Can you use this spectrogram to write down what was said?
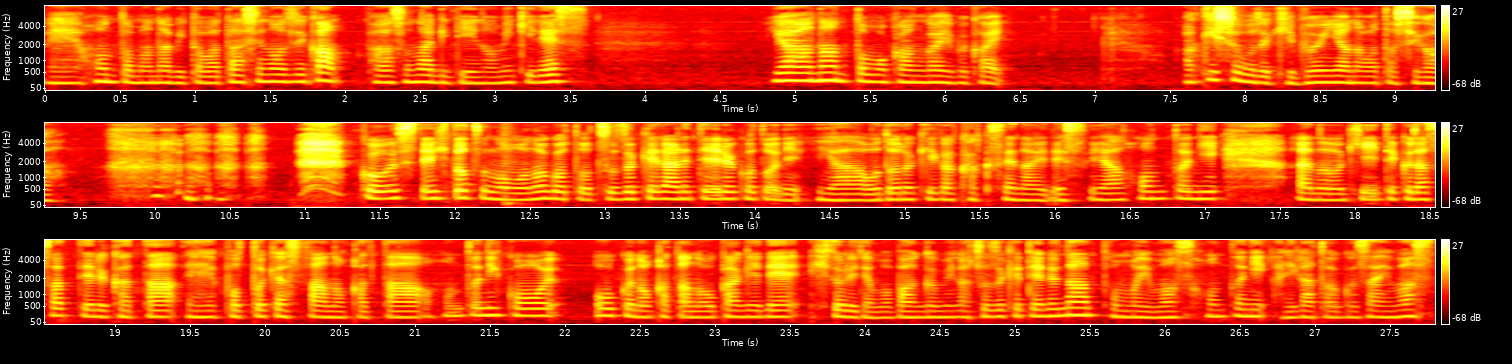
えー本と学びと私の時間パーソナリティのみきです。いやーなんとも感慨深い。飽き性で気分屋な私が。こうして一つの物事を続けられていることにいやー驚きが隠せないです。いやー本当にあの聞いてくださっている方、えーポッドキャスターの方本当にこう多くの方のおかげで一人でも番組が続けてるなと思います。本当にありがとうございます。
